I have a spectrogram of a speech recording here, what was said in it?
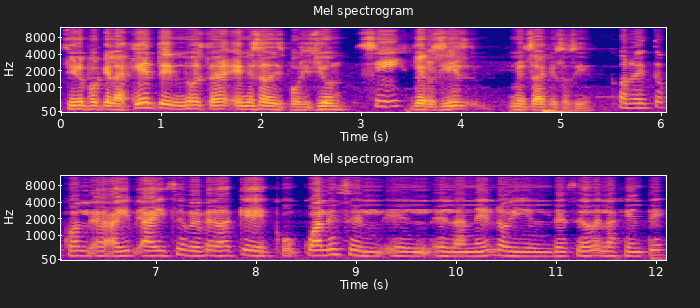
sino porque la gente no está en esa disposición de recibir mensajes así. Correcto, cuál, ahí, ahí se ve, ¿verdad? Que cuál es el, anhelo y el deseo de la gente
